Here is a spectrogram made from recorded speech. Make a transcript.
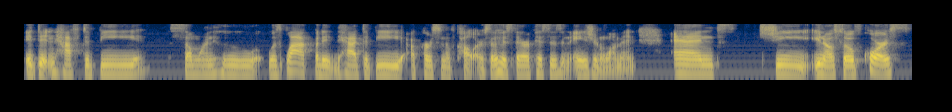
it didn't have to be someone who was black but it had to be a person of color. So his therapist is an asian woman. And she you know so of course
